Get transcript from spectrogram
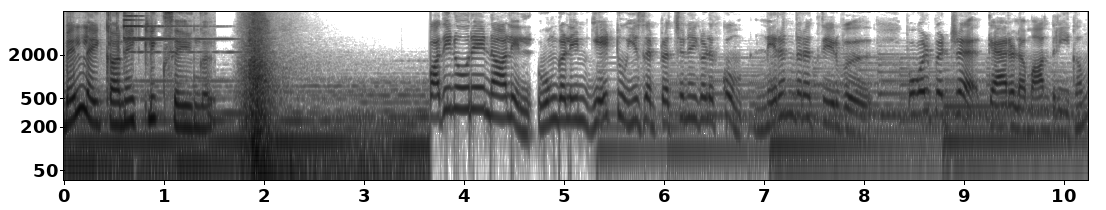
பெல் ஐக்கானை கிளிக் செய்யுங்கள். பதினோரே நாளில் உங்களின் ஏ டு இசட் பிரச்சனைகளுக்கும் நிரந்தர தீர்வு. புகழ்பெற்ற கேரள மாந்திரீகம்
